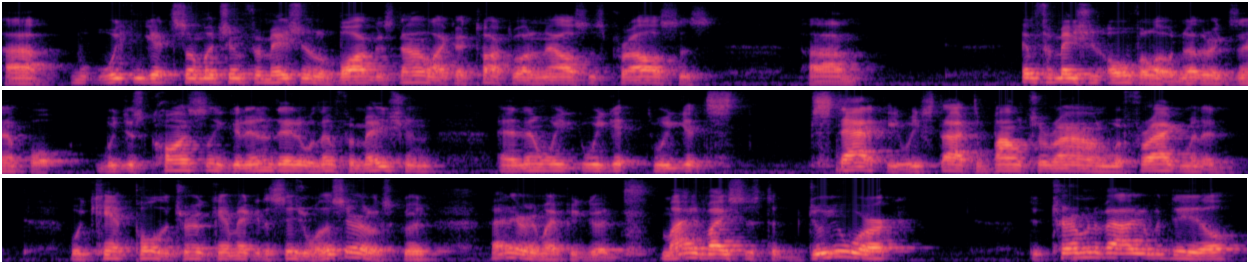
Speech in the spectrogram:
Uh, we can get so much information, it'll bog us down, like I talked about analysis paralysis. Um, information overload, another example. We just constantly get inundated with information and then we, we get we get staticky. We start to bounce around. We're fragmented. We can't pull the trigger can't make a decision. Well this area looks good. That area might be good. My advice is to do your work determine the value of a deal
